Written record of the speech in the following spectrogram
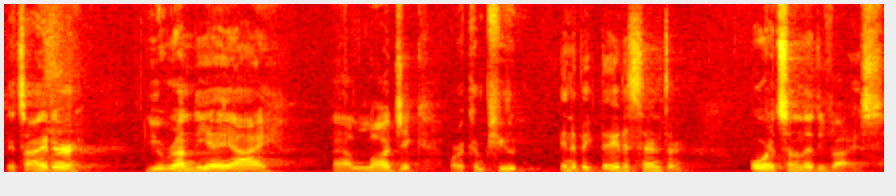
It's either you run the AI uh, logic or compute in a big data center, or it's on the device.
